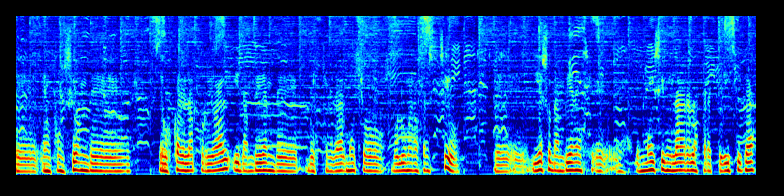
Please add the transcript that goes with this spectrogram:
eh, en función de, buscar el arco rival y también de, generar mucho volumen ofensivo. y eso también es, muy similar a las características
